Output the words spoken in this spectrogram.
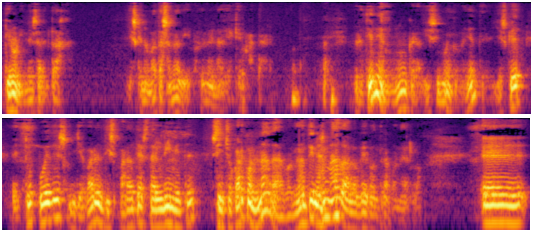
tiene una inmensa ventaja. Y es que no matas a nadie porque no hay nadie que matar. Pero tiene un gravísimo inconveniente, y es que eh, tú puedes llevar el disparate hasta el límite sin chocar con nada, porque no tienes nada a lo que contraponerlo. Eh,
